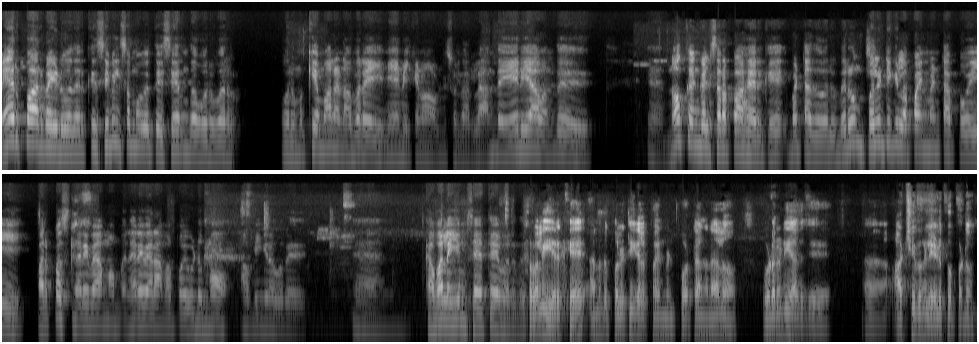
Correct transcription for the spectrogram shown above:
மேற்பார்வையிடுவதற்கு சிவில் சமூகத்தை சேர்ந்த ஒருவர் ஒரு முக்கியமான நபரை நியமிக்கணும் அப்படின்னு சொல்றாருல. அந்த ஏரியா வந்து நோக்கங்கள் சிறப்பாக இருக்கு. பட் அது ஒரு வெறும் பொலிட்டிக்கல் அப்பாயின்மெண்டா போய் பர்பஸ் நிறைவேறாம நிறைவேறாம போய்விடுமோ அப்படிங்கிற ஒரு கவலையும் சேர்த்தே வருது. கவலை இருக்கு. ஆனா இந்த பொலிட்டிக்கல் அப்பாயின்மெண்ட் போட்டாங்கனாலும் உடனடியாக அதுக்கு ஆட்சேபங்கள் எழுப்பப்படும்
